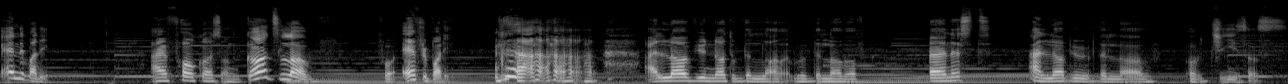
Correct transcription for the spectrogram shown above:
anybody. I focus on God's love for everybody. I love you not with the love with the love of Ernest. I love you with the love of Jesus.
